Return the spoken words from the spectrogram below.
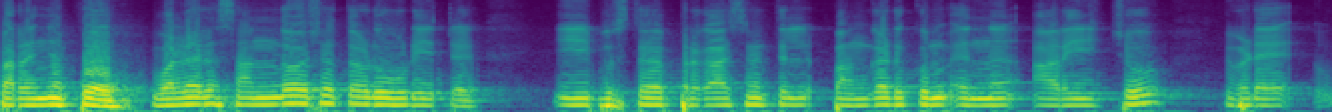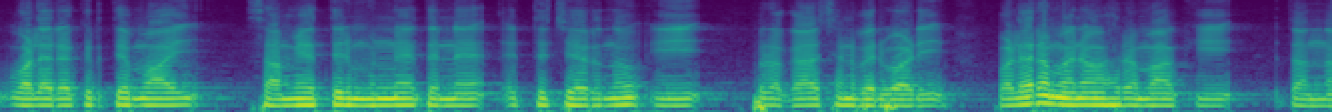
പറഞ്ഞപ്പോൾ വളരെ സന്തോഷത്തോടു കൂടിയിട്ട് ഈ പുസ്തക പ്രകാശനത്തിൽ പങ്കെടുക്കും എന്ന് അറിയിച്ചു. ഇവിടെ വളരെ കൃത്യമായി സമയത്തിന് മുന്നേ തന്നെ എത്തിച്ചേർന്നു. ഈ പ്രകാശന പരിപാടി വളരെ മനോഹരമാക്കി തന്ന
